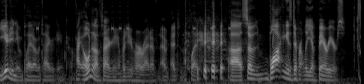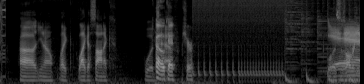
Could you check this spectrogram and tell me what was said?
You didn't even play it on the Tiger Game.com. I owned it on the Tiger Game, but you were right. I've, I, I did not play it. uh, so blocking is differently. You have barriers. Uh, you know, like like a Sonic would. Oh, have. okay, sure. Well, this is already.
